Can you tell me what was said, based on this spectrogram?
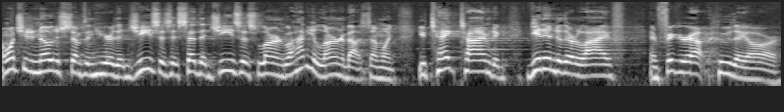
I want you to notice something here that Jesus, it said that Jesus learned. Well, how do you learn about someone? You take time to get into their life and figure out who they are.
